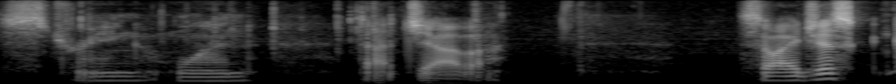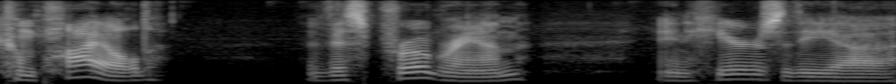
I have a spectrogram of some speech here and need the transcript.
string1.java. So I just compiled this program, and here's the uh,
